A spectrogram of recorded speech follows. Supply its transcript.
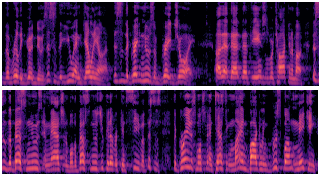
the really good news. This is the euangelion. This is the great news of great joy. Uh, that, that, that the angels were talking about. This is the best news imaginable, the best news you could ever conceive of. This is the greatest, most fantastic, mind-boggling, goosebump-making,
